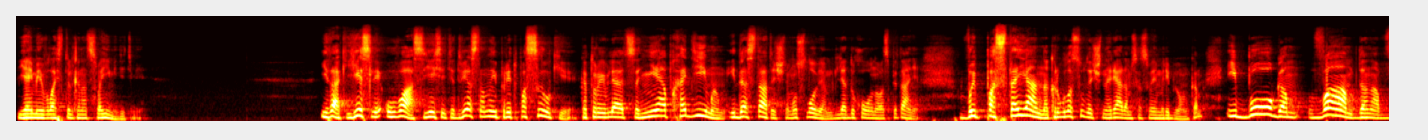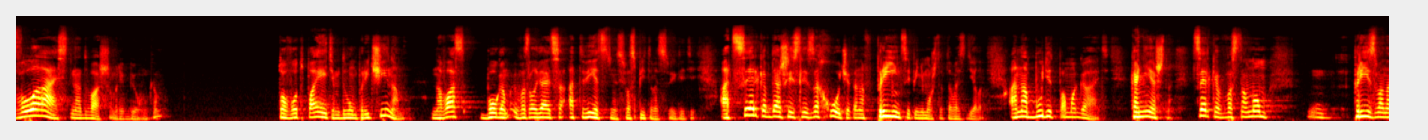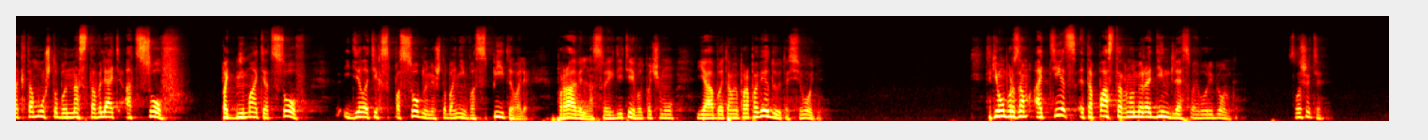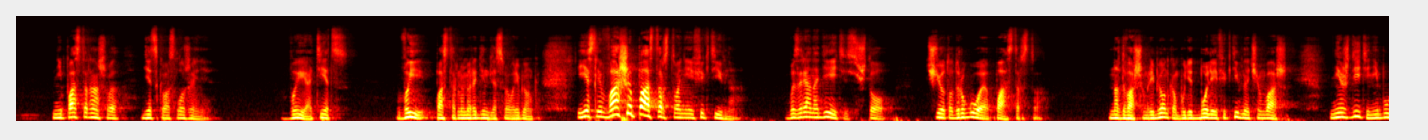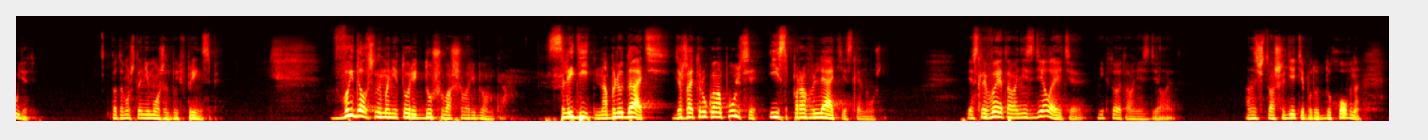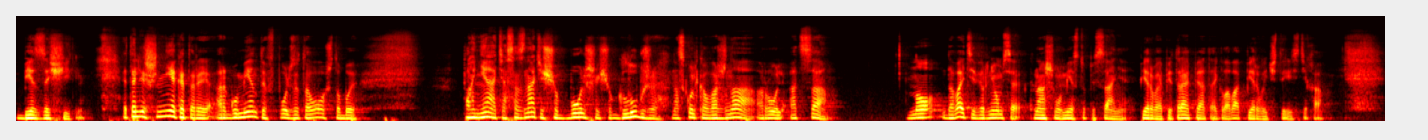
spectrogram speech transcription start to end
Я имею власть только над своими детьми. Итак, если у вас есть эти две основные предпосылки, которые являются необходимым и достаточным условием для духовного воспитания, вы постоянно, круглосуточно рядом со своим ребенком, и Богом вам дана власть над вашим ребенком, то вот по этим двум причинам на вас Богом возлагается ответственность воспитывать своих детей. А церковь, даже если захочет, она в принципе не может этого сделать. Она будет помогать. Конечно, церковь в основном призвана к тому, чтобы наставлять отцов, поднимать отцов и делать их способными, чтобы они воспитывали правильно своих детей. Вот почему я об этом и проповедую это сегодня. Таким образом, отец – это пастор номер один для своего ребенка. Слышите? Не пастор нашего детского служения. Вы, отец. Вы пастор номер один для своего ребенка. И если ваше пасторство неэффективно, вы зря надеетесь, что чье-то другое пасторство над вашим ребенком будет более эффективно, чем ваше. Не ждите, не будет. Потому что не может быть в принципе. Вы должны мониторить душу вашего ребенка следить, наблюдать, держать руку на пульсе и исправлять, если нужно. Если вы этого не сделаете, никто этого не сделает. А значит, ваши дети будут духовно беззащитны. Это лишь некоторые аргументы в пользу того, чтобы понять, осознать еще больше, еще глубже, насколько важна роль отца. Но давайте вернемся к нашему месту Писания. 1 Петра, 5 глава, 1 4 стиха.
